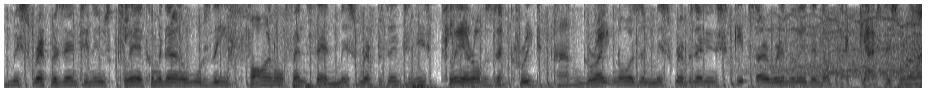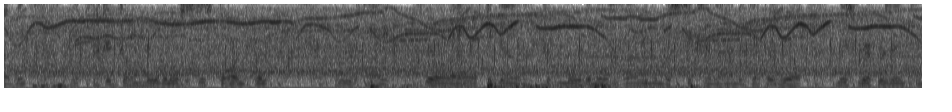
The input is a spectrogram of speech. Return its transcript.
misrepresenting who's clear coming down towards the final fence then. Misrepresenting is clear of Zakreet and Great Noise and misrepresenting skips over in the lead. They're not going to catch this one, I don't think. Going to catch John Morgan. It's this far in front with uh, a furlong and a half to go. Now, John Morgan is only number six in the handicap as well. Misrepresenting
